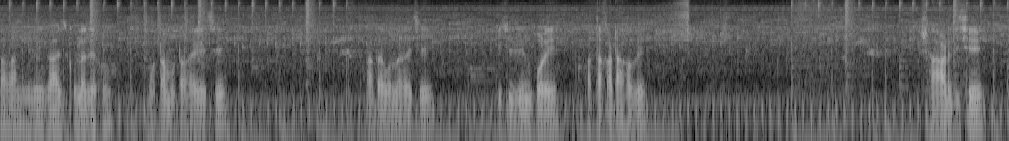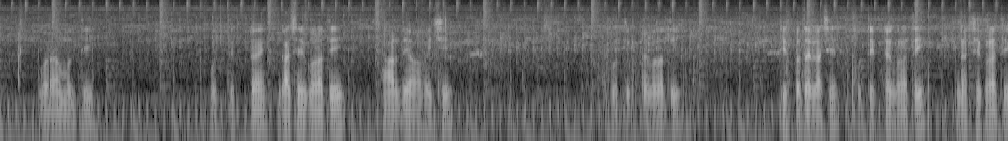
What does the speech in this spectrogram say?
বাগানগুলির গাছগুলো দেখো, মোটা মোটা হয়ে গেছে। পাতাগুলো হয়েছে, কিছুদিন পরে পাতা কাটা হবে। সার দিছে গোড়ার মধ্যে। প্রত্যেকটা গাছের গোড়াতে সার দেওয়া হয়েছে। প্রত্যেকটা গোড়াতেই তেজপাতার গাছের প্রত্যেকটা গোড়াতেই গাছের গোড়াতে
